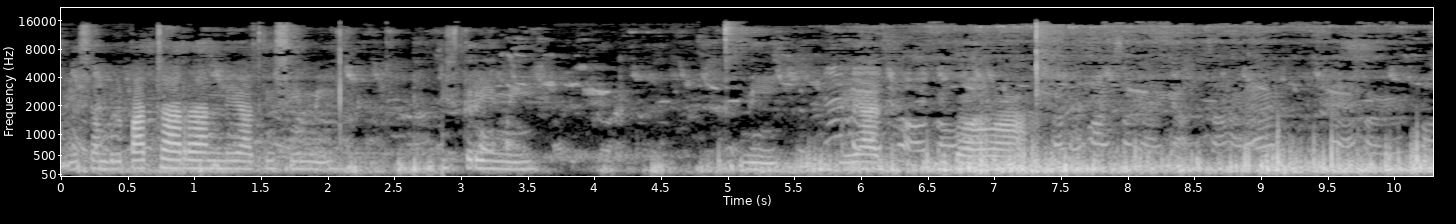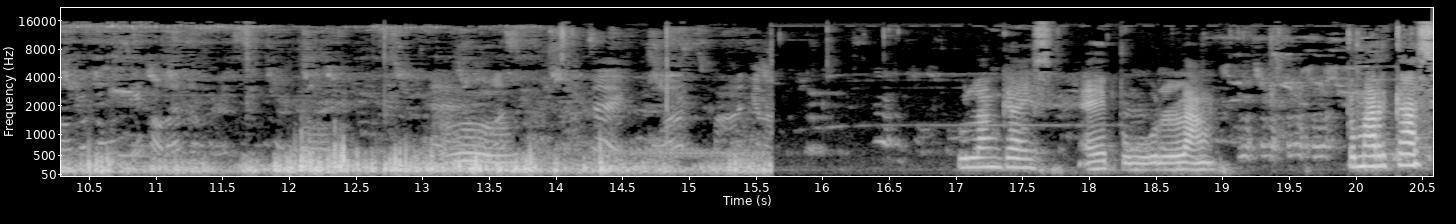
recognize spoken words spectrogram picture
Ini sambil pacaran lihat di sini. Istri nih. Nih, lihat di bawah. Pulang guys. Eh pulang. Ke markas.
